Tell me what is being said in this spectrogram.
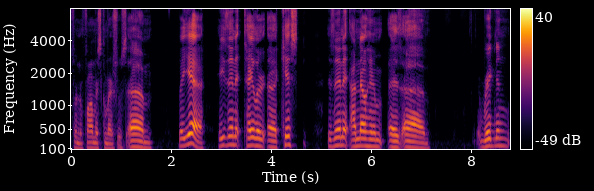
from the farmer's commercials. Um, but yeah, he's in it. Taylor uh, Kitsch is in it. I know him as uh, Rigdon,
